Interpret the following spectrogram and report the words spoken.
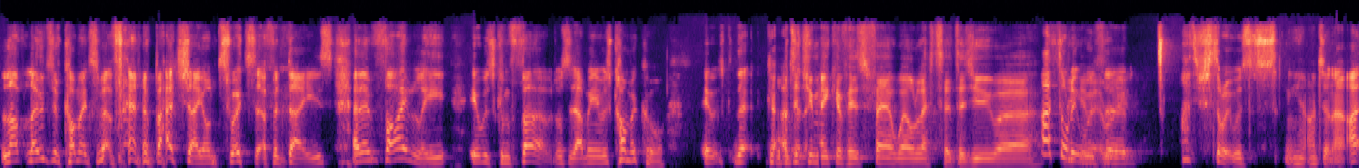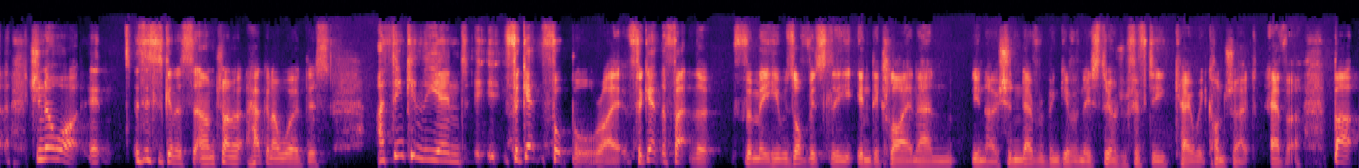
lo- loads of comments about Fenerbahce on Twitter for days, and then finally it was confirmed. Wasn't it? I mean, it was comical it was. The, what did you make of his farewell letter? Did you? Uh, I thought it was. It uh, I just thought it was. You know, I don't know. I, do you know what? It, this is going to. I'm trying to. How can I word this? I think in the end, forget football, right? Forget the fact that for me he was obviously in decline and you know should never have been given his 350k a week contract ever. But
